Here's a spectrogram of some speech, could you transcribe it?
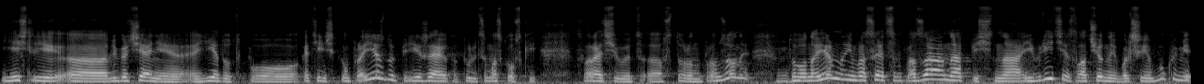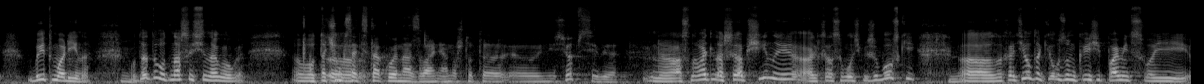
Если э, люберчане едут по Котельническому проезду, переезжают от улицы Московской, сворачивают э, в сторону промзоны, угу. то, наверное, им бросается в глаза надпись на иврите, золоченными большими буквами «Бейт Марина». Угу. Вот это вот наша синагога. А вот, почему, э, кстати, такое название? Оно что-то э, несет в себе? Э, основатель нашей общины, Александр Самуилович Межебовский, mm-hmm. захотел таким образом кречить память своей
